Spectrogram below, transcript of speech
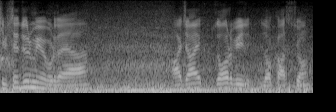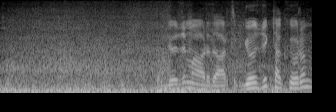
Kimse durmuyor burada ya. Acayip zor bir lokasyon. Gözüm ağrıdı artık. Gözlük takıyorum.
